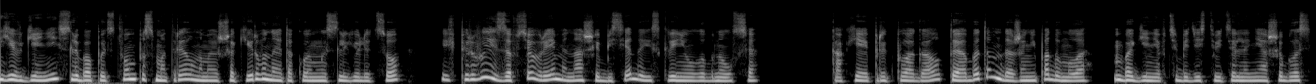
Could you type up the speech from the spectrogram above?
Евгений с любопытством посмотрел на мое шокированное такой мыслью лицо и впервые за все время нашей беседы искренне улыбнулся. «Как я и предполагал, ты об этом даже не подумала. Богиня в тебе действительно не ошиблась.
